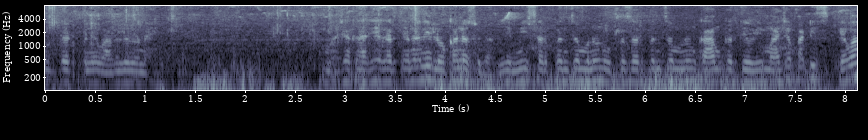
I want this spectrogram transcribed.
उद्धटपणे वागलेलो नाही. माझ्या कार्यकर्त्यांना आणि लोकांना सुद्धा. म्हणजे मी सरपंच म्हणून उपसरपंच म्हणून काम करते वेळी माझ्या पाठी तेव्हा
